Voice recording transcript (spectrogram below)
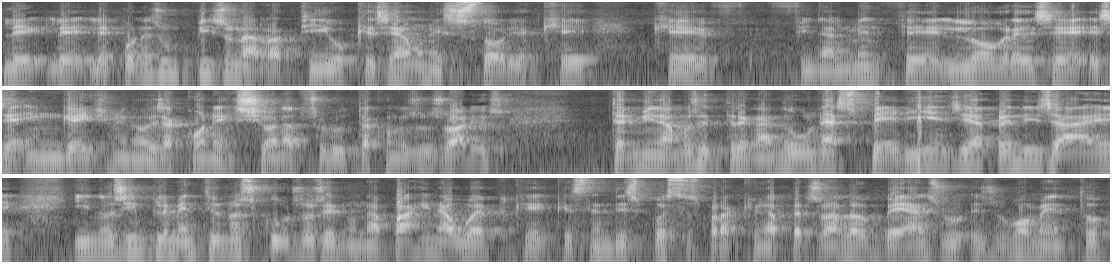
le, le, le pones un piso narrativo que sea una historia, que, que finalmente logre ese, ese engagement o esa conexión absoluta con los usuarios, terminamos entregando una experiencia de aprendizaje y no simplemente unos cursos en una página web que, estén dispuestos para que una persona los vea en su, en momento,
